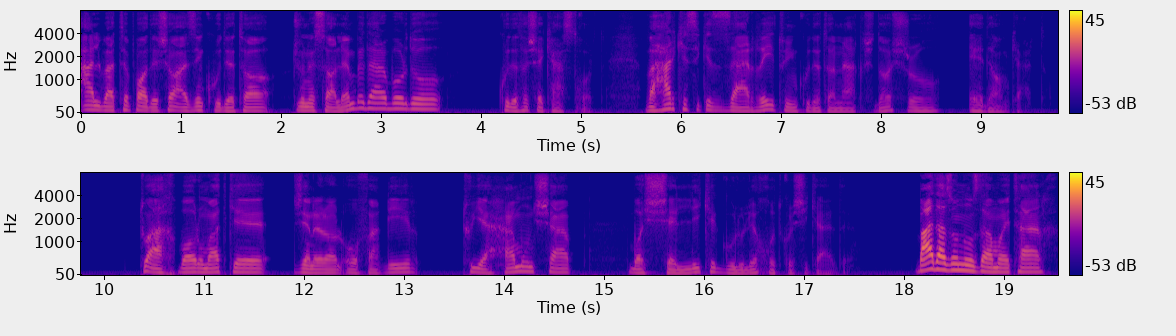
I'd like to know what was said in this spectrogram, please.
البته پادشاه از این کودتا جون سالم به در برد و کودتا شکست خورد و هر کسی که ذره تو این کودتا نقش داشت رو اعدام کرد. تو اخبار اومد که ژنرال اوفقیر توی همون شب با شلیک گلوله خودکشی کرده. بعد از اون 19 ماه تلخ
